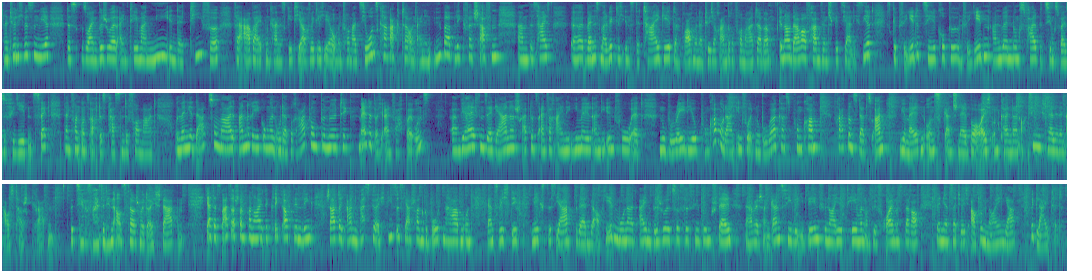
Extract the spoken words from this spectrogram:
Natürlich wissen wir, dass so ein Visual ein Thema nie in der Tiefe verarbeiten kann. Es geht hier auch wirklich eher um Informationscharakter und einen Überblick verschaffen. Ähm, das heißt, äh, wenn es mal wirklich ins Detail geht, dann brauchen wir natürlich auch andere Formate, aber genau darauf haben wir uns spezialisiert. Es gibt für jede Zielgruppe und für jeden Anwendungsfall bzw. für jeden Zweck dann von uns auch das passende Format. Und wenn ihr dazu mal Anregungen oder Beratung benötigt, meldet euch einfach bei uns. Ähm, wir helfen sehr gerne. Schreibt uns einfach eine E-Mail an die info at nuboradio.com oder an info at nuboworkers.com. Fragt uns dazu an. Wir melden uns ganz schnell bei euch und können dann auch ziemlich schnell in den Austausch geraten beziehungsweise den Austausch mit euch starten. Ja, das war's auch schon von heute. Klickt auf den Link, schaut euch an, was wir euch dieses Jahr schon geboten haben und ganz wichtig, nächstes Jahr werden wir auch jeden Monat ein Visual zur Verfügung stellen. Da haben wir schon ganz viele Ideen für neue Themen und wir freuen uns darauf, wenn ihr uns natürlich auch im neuen Jahr begleitet.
